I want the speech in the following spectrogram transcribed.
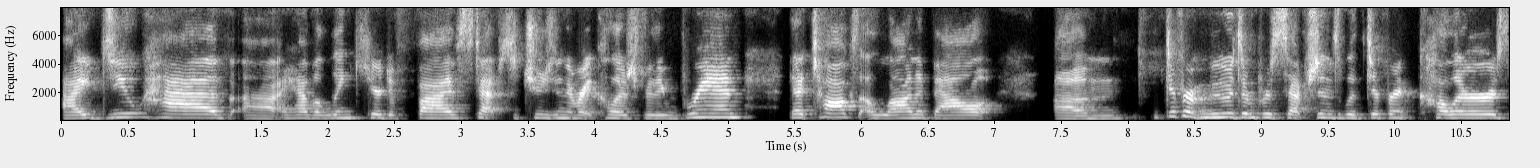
I do have uh, I have a link here to five steps to choosing the right colors for your brand that talks a lot about um, different moods and perceptions with different colors.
